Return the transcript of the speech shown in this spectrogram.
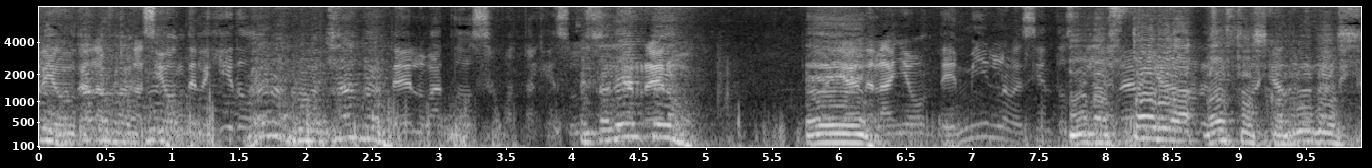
de la fundación del ejido de Lobatos, Juan Jesús Guerrero, allá en el año de 1999. y la historia de estos corridos,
